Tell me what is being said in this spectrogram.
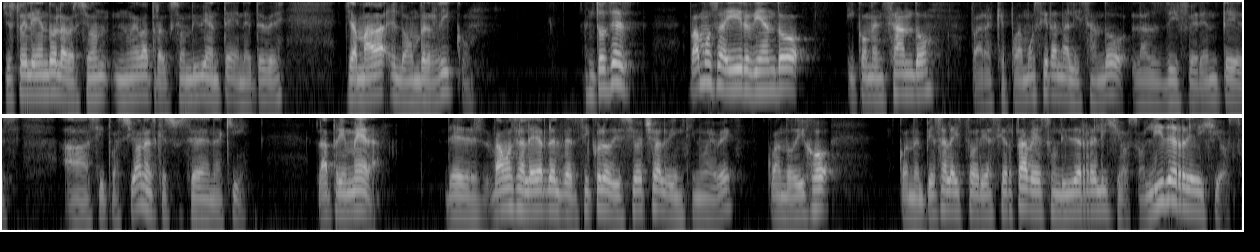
yo estoy leyendo la versión nueva traducción viviente, NTV, llamada El hombre rico. Entonces, vamos a ir viendo y comenzando para que podamos ir analizando las diferentes uh, situaciones que suceden aquí. La primera, vamos a leer del versículo 18 al 29, cuando dijo, cuando empieza la historia, cierta vez un líder religioso, líder religioso.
